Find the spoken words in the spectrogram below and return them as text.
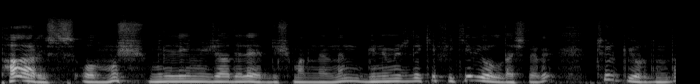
Paris olmuş milli mücadele düşmanlarının günümüzdeki fikir yoldaşları Türk yurdunda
